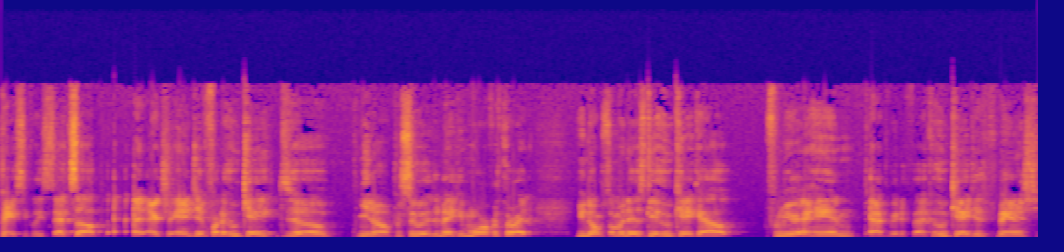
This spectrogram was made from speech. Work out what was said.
basically sets up an extra engine for the Hootcake to you know pursue it to make it more of a threat. You know if someone is get Hootcake out from your hand, activate effect, of Hootcake just vanish,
